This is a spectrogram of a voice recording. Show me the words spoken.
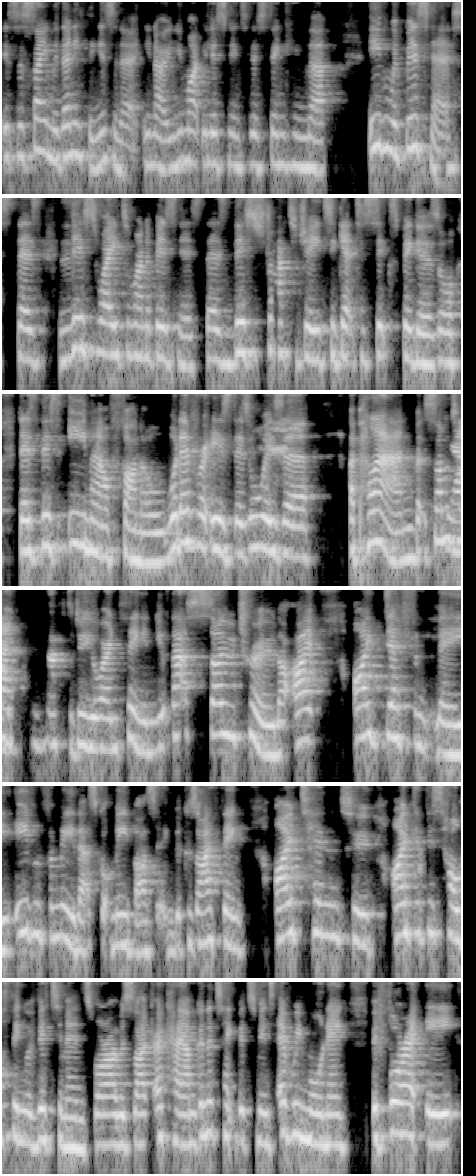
It's the same with anything, isn't it? You know, you might be listening to this thinking that even with business, there's this way to run a business, there's this strategy to get to six figures, or there's this email funnel, whatever it is, there's always a, a plan, but sometimes yeah. you have to do your own thing. And you, that's so true. Like I, I definitely, even for me, that's got me buzzing because I think I tend to, I did this whole thing with vitamins where I was like, okay, I'm going to take vitamins every morning before I eat.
